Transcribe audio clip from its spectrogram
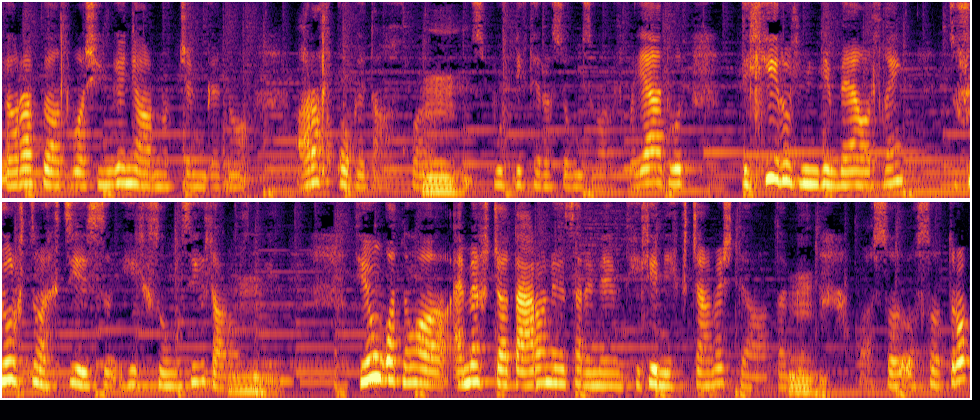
Европын холбоо, Шенгений орнууд ч ингээд нөө орохгүй гэдэг байгаа байхгүй. Спутник тэрээс хүмүүс оруулах. Яа тэгвэл дэлхийн эрүүл мэндийн байгууллагын зөвшөөрөгдсөн вакцины хийлгсэн хүмүүсийг л оруулах юм. Тийм гот нөгөө Америкч одоо 11 сарын 8-нд хэлээ нээх гэж байгаа юм шүү дээ. Одоо ингээд усууд руу.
